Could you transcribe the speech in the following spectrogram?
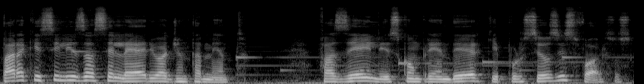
para que se lhes acelere o adiantamento. Fazei-lhes compreender que, por seus esforços,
